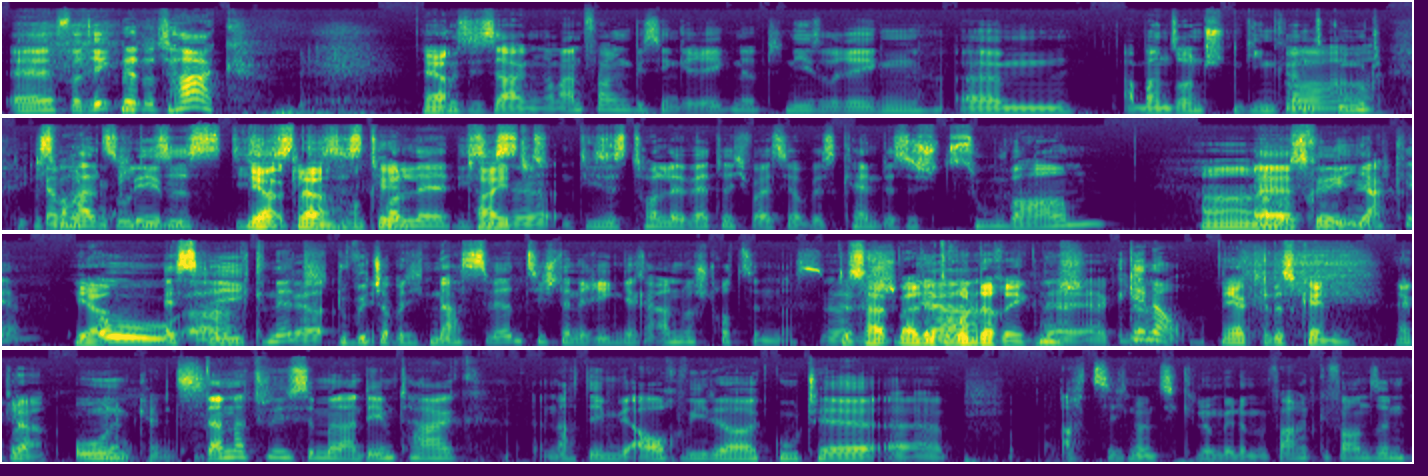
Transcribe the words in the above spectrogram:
Äh, verregneter Tag, Ja. muss ich sagen. Am Anfang ein bisschen geregnet, Nieselregen, ähm, aber ansonsten ging ganz Oh, gut. Das war halt so kleben. dieses, dieses, Ja, klar, dieses, okay, tolle, dieses, tight. dieses tolle Wetter. Ich weiß nicht, ob ihr es kennt. Es ist zu warm Ah, äh, es für eine regnet. Jacke. ja. Oh, Es ah, regnet. ja. Du willst aber nicht nass werden, ziehst deine Regenjacke an, wirst trotzdem nass. Ja, Deshalb, das- weil du ja, drunter regnest. Ja, ja. Genau. Ja, klar, das kenne ich. Ja, klar. Und dann natürlich sind wir an dem Tag, nachdem wir auch wieder gute äh, 80, 90 Kilometer mit dem Fahrrad gefahren sind,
